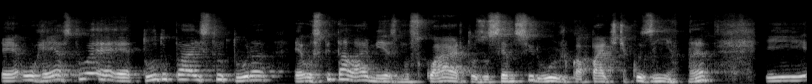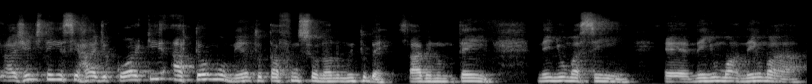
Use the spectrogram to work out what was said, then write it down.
É, o resto é, é tudo para a estrutura é, hospitalar mesmo, os quartos, o centro cirúrgico, a parte de cozinha, né? E a gente tem esse hardcore que até o momento está funcionando muito bem, sabe? Não tem nenhuma assim, é, nenhuma, nenhuma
